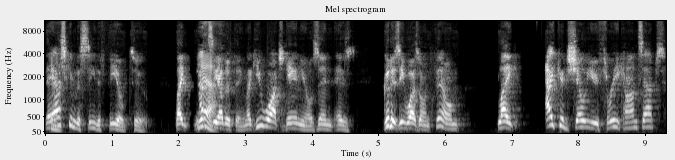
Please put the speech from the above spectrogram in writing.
They yeah, ask him to see the field too. Like that's Yeah. the other thing. Like you watch Daniels, and as good as he was on film, like I could show you three concepts,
